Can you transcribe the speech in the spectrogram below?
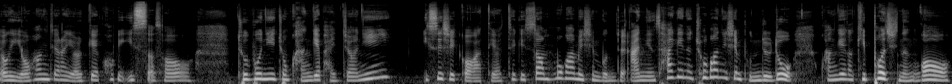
여기 여황제랑 10개의 컵이 있어서 두 분이 좀 관계 발전이 있으실 것 같아요. 특히 썸 호감이신 분들, 아닌 사귀는 초반이신 분들도 관계가 깊어지는 거,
